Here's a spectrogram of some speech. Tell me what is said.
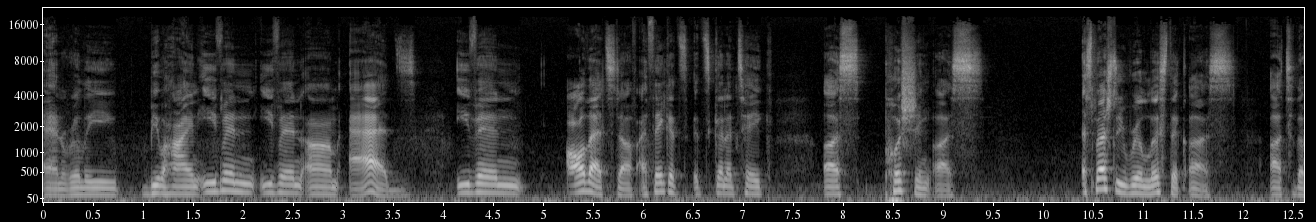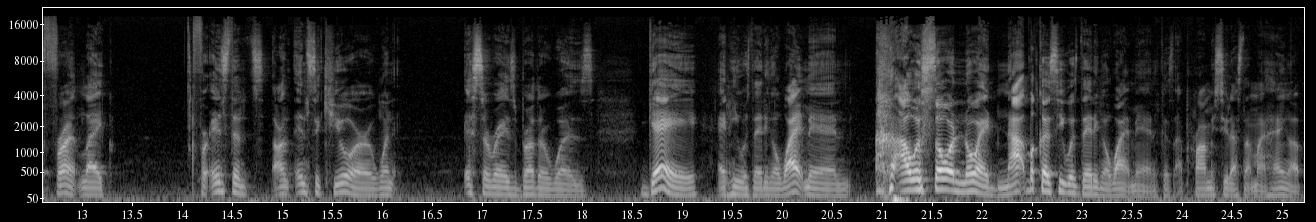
and really be behind even even um, ads even all that stuff I think it's it's to take us pushing us especially realistic us uh, to the front like for instance on Insecure when Issa Rae's brother was gay and he was dating a white man, I was so annoyed. Not because he was dating a white man, because I promise you that's not my hangup.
